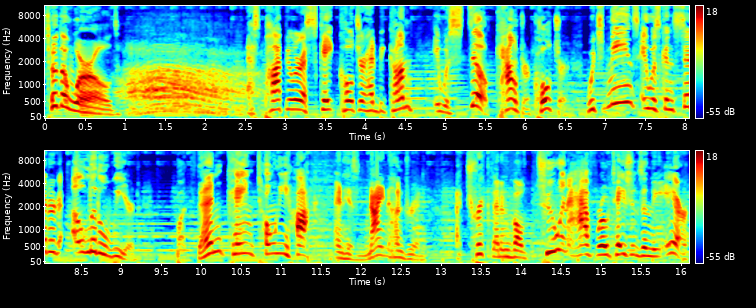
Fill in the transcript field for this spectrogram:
to the world. Ah. As popular as skate culture had become, it was still counterculture, which means it was considered a little weird. But then came Tony Hawk and his 900, a trick that involved two and a half rotations in the air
